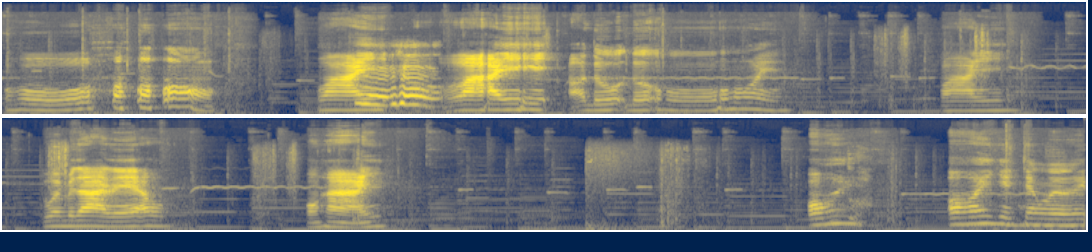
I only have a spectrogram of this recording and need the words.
โอ้โหวายวายเอาดูดูโอ้โหวายด้วยไม่ได้แล้ว ของหาย โอ้ย โอ้ย เย็นจังเลย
